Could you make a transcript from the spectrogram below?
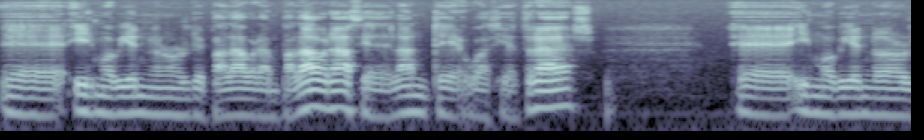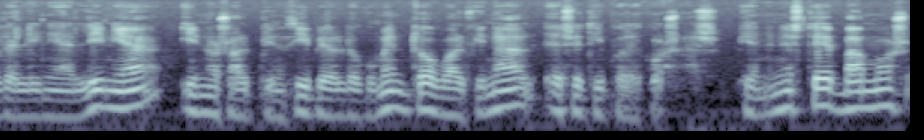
eh, ir moviéndonos de palabra en palabra, hacia adelante o hacia atrás, eh, ir moviéndonos de línea en línea, irnos al principio del documento o al final, ese tipo de cosas. Bien, en este vamos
